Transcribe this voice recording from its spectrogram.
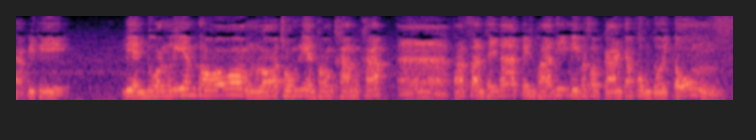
ครับ พี่พี่ๆเหรียญดวงเลี่ยมทอง รอชมเหรียญทองคำครับ อ่า พระสันชัยนาทเป็นพระที่มีประสบการณ์กับผมโดยตรงค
